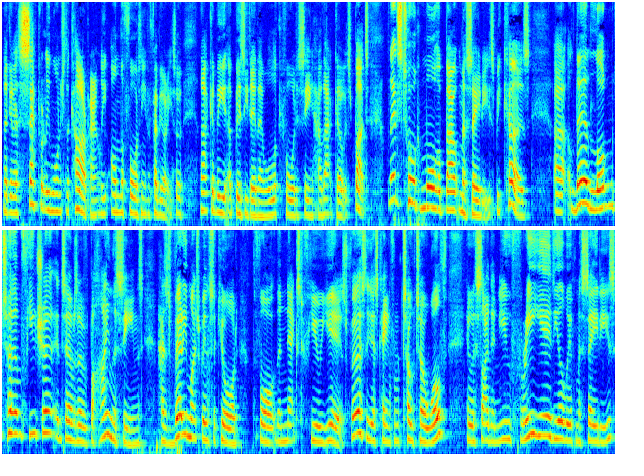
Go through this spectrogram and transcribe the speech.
they're going to separately launch the car apparently on the 14th of February. So that could be a busy day there. We'll look forward to seeing how that goes. But let's talk more about Mercedes because uh, their long term future, in terms of behind the scenes, has very much been secured for the next few years. Firstly, this came from Toto Wolff who has signed a new three year deal with Mercedes,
